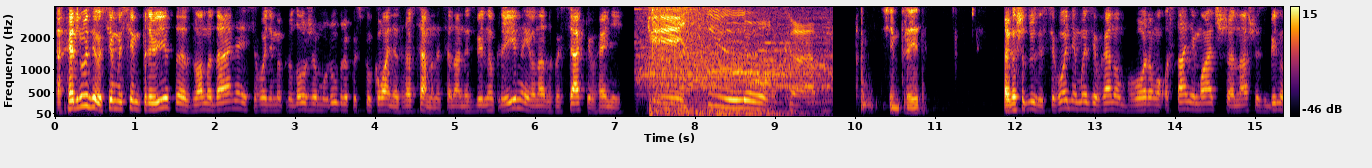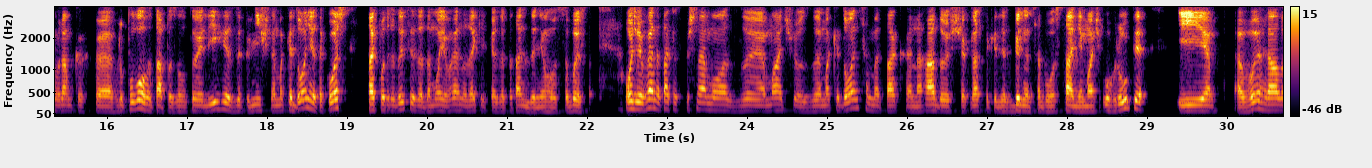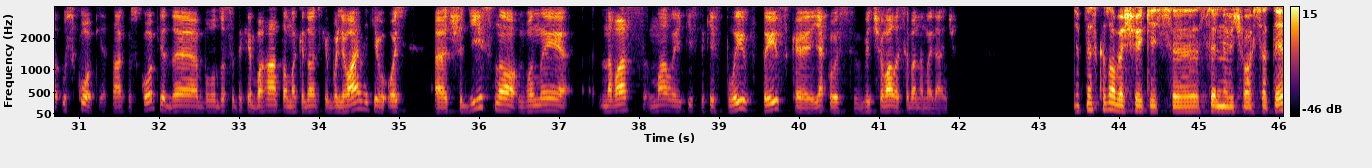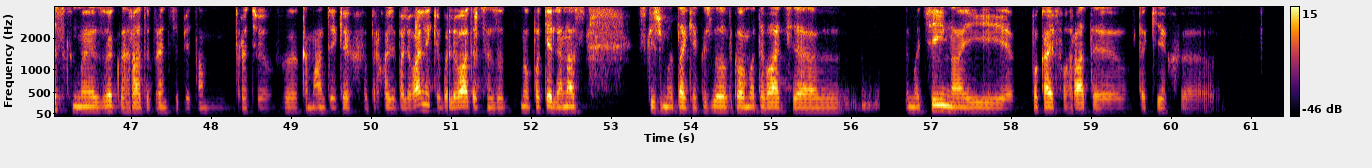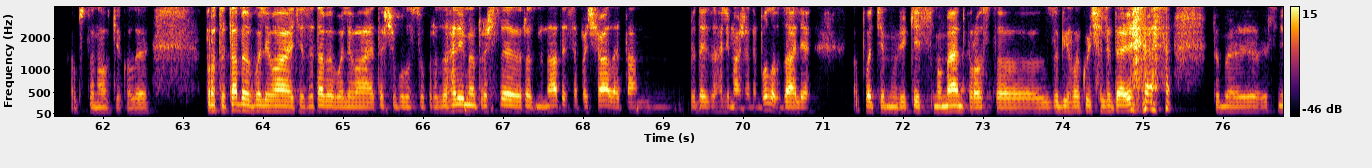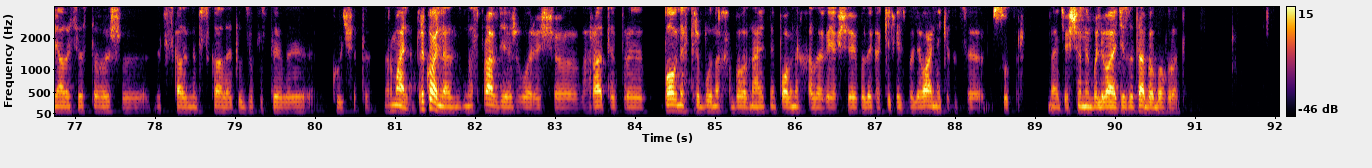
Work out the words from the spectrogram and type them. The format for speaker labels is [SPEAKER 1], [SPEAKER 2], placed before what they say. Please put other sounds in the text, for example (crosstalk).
[SPEAKER 1] Хей, друзі, усім усім привіт! З вами Даня. І сьогодні ми продовжуємо рубрику спілкування з гравцями національної збірної України. І у нас в гостях Євгеній.
[SPEAKER 2] Кистельока.
[SPEAKER 3] Всім привіт.
[SPEAKER 1] Так, ну що, друзі, сьогодні ми з Євгеном обговоримо останній матч нашої збірної в рамках е, групового етапу Золотої ліги з Північною Македонією. Також так по традиції задамо Євгену декілька запитань до нього особисто. Отже, Євгене, так розпочнемо з матчу з македонцями. Так нагадую, що якраз таки для збірної це був останній матч у групі. І ви грали у Скоп'ї, так у Скоп'ї, де було досить таки багато македонських болівальників. Ось е, чи дійсно вони на вас мали якийсь такий вплив, тиск, як ви відчували себе на майданчику?
[SPEAKER 3] Я б не сказав би, що якийсь е, сильно відчувався тиск. Ми звикли грати, в принципі, там проти команд, яких приходять болівальники, болювати. Це ну, поки для нас, скажімо так, якось додаткова мотивація е, емоційна і по кайфу грати в таких е, обстановки, коли проти тебе вболівають і за тебе вболівають, те, що було супер. Взагалі ми прийшли розмінатися, почали там людей взагалі майже не було в залі. А потім в якийсь момент просто забігла куча людей. (laughs) То ми сміялися з того, що не пускали, не пускали, тут запустили кучу. То нормально. Прикольно. Насправді я ж говорю, що грати при повних трибунах або навіть не повних, але якщо є велика кількість болівальників, то це супер. Навіть якщо не болівають і за тебе або проти.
